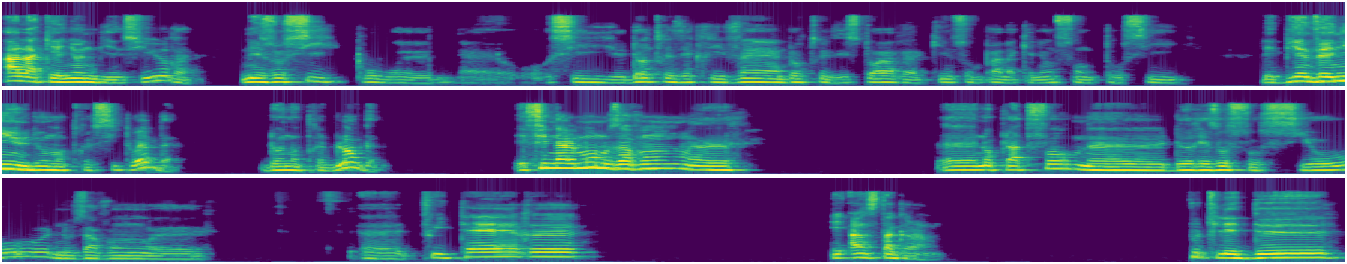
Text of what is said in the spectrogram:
à la Kenyon bien sûr, mais aussi pour euh, euh, aussi d'autres écrivains, d'autres histoires qui ne sont pas la Kenyon sont aussi les bienvenus dans notre site web, dans notre blog. Et finalement, nous avons euh, euh, nos plateformes euh, de réseaux sociaux. Nous avons euh, euh, Twitter euh, et Instagram. Toutes les deux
